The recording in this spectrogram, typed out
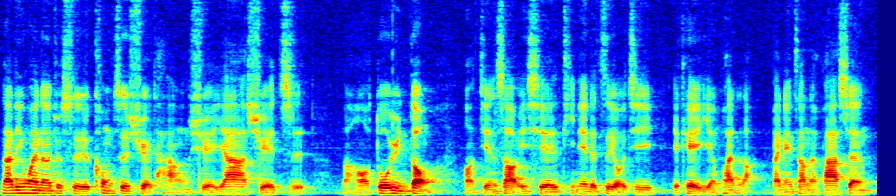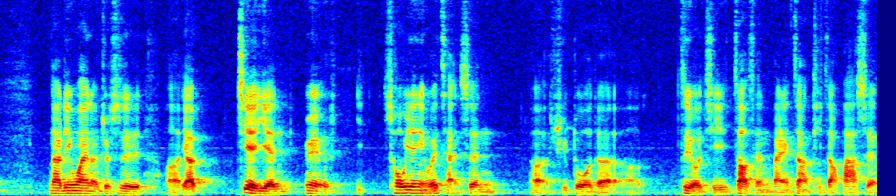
那另外呢，就是控制血糖、血压、血脂，然后多运动啊，减少一些体内的自由基，也可以延缓老白内障的发生。那另外呢，就是呃要戒烟，因为抽烟也会产生呃许多的呃自由基，造成白内障提早发生。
